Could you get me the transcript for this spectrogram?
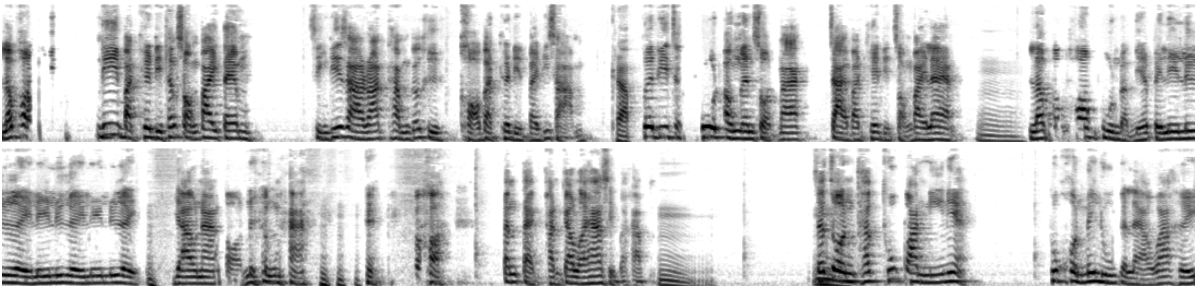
แล้วพอหนี่บัตรเครดิตทั้งสองใบเต็ม สิ่งที่สหรัฐทำก็คือขอบัตรเครดิตใบที่สามครับเพื่อที่จะพูดเอาเงินสดมาจ่ายบัตรเครดิตสองใบแรกอืมแล้วก็พอกพูนแบบนี้ไปเรื่อยๆเรื่อยๆเรื่อยๆยาวนานต่อเนื่องมา ก็ตั้งแต่พันเก้าร้อยห้าสิบอะครับอืมจะจนทักทุกวันนี้เนี่ย ทุกคนไม่รู้กันแล้วว่า เฮ้ย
